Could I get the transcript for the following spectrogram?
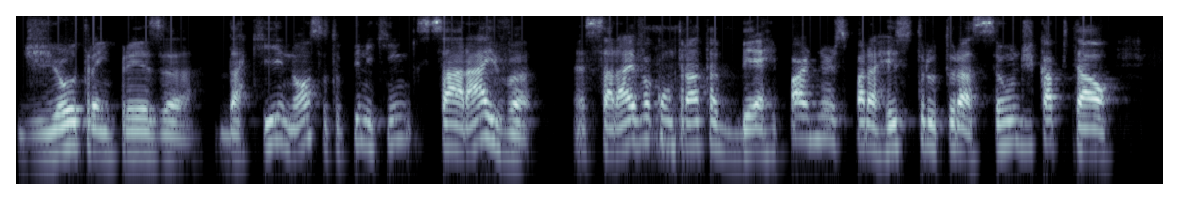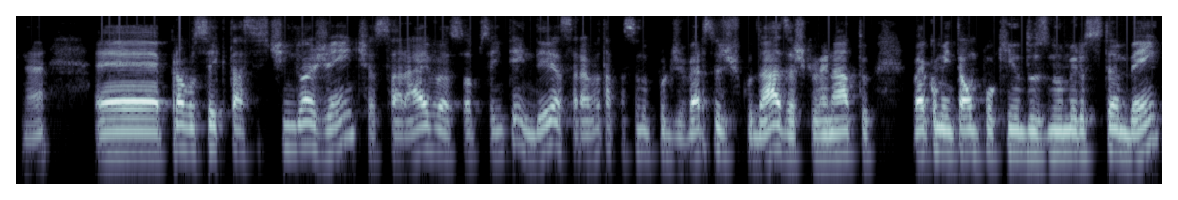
de outra empresa daqui, nossa, Tupiniquim, Saraiva, né, Saraiva contrata BR Partners para reestruturação de capital, né, é, para você que está assistindo a gente, a Saraiva, só para você entender, a Saraiva está passando por diversas dificuldades, acho que o Renato vai comentar um pouquinho dos números também,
